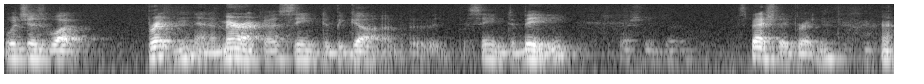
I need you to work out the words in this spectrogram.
which is what Britain and America seem to be, go, seem to be especially Britain.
